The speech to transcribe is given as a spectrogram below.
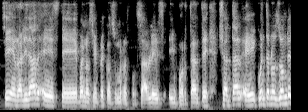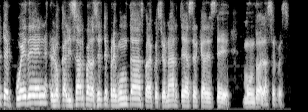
Sí, en realidad, este, bueno, siempre consumo responsable es importante. Chantal, eh, cuéntanos dónde te pueden localizar para hacerte preguntas, para cuestionarte acerca de este mundo de la cerveza.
